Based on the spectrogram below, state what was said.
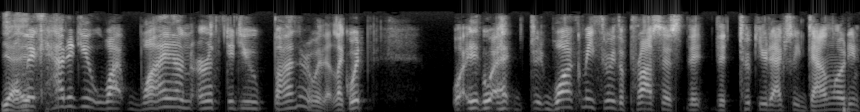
yeah, well, it- Nick, how did you? Why why on earth did you bother with it? Like what? what- what- Walk me through the process that, that took you to actually downloading,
